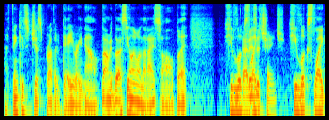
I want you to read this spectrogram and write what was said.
I think it's just Brother Day right now. I mean, that's the only one that I saw, but he looks That is like a change. he looks like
